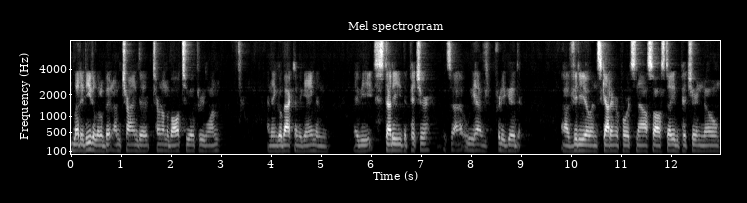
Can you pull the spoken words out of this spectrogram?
let it eat a little bit, and I'm trying to turn on the ball 2-0-3-1, and then go back to the game and maybe study the pitcher. Uh, we have pretty good uh, video and scouting reports now, so I'll study the pitcher and know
